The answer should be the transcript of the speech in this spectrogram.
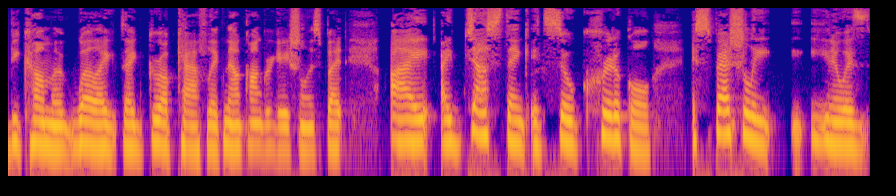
become a well. I I grew up Catholic, now Congregationalist, but I I just think it's so critical, especially you know, as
